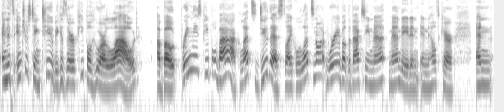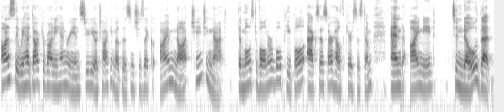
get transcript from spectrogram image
And it's interesting too because there are people who are loud about bring these people back. Let's do this. Like, well, let's not worry about the vaccine ma- mandate in, in healthcare. And honestly, we had Dr. Bonnie Henry in studio talking about this, and she's like, I'm not changing that. The most vulnerable people access our healthcare system, and I need to know that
